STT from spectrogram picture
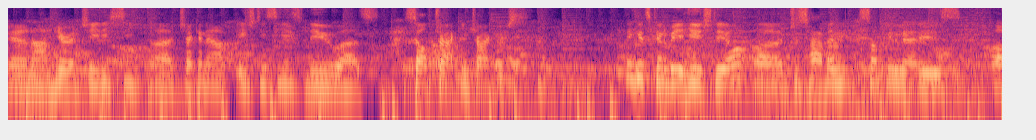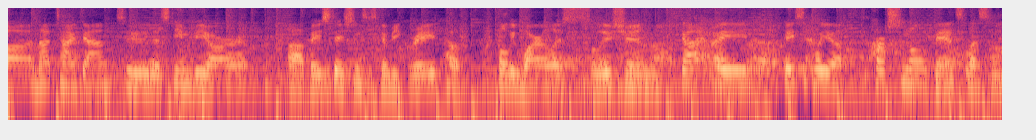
And I'm here at GDC uh, checking out HTC's new uh, self-tracking trackers. I think it's going to be a huge deal. Uh, just having something that is uh, not tied down to the Steam VR uh, base stations is going to be great. Have a fully wireless solution. Got a basically a personal dance lesson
